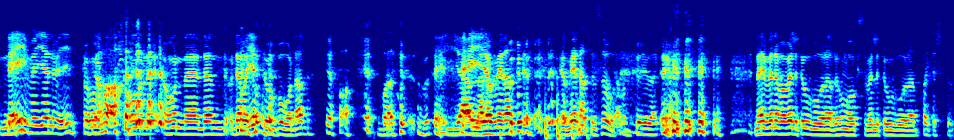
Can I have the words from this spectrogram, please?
Nej men genuint. För hon, Jaha. hon, hon, eh, den, den var jätteovårdad. Ja, bara smutsig Nej jag menar inte, jag menar inte så. Jävla. Nej men den var väldigt ovårdad och hon var också väldigt ovårdad. Stackars hund.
